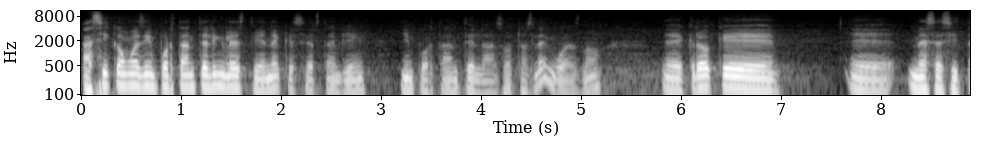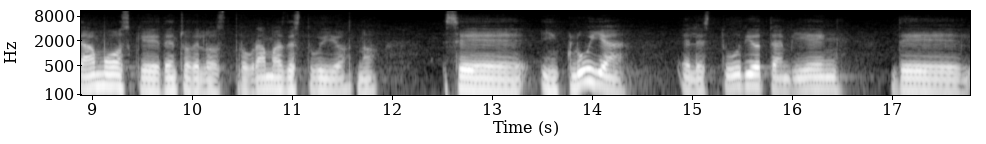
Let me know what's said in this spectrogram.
así como es importante el inglés, tiene que ser también importante las otras lenguas. ¿no? Eh, creo que necesitamos que dentro de los programas de estudio ¿no? se incluya el estudio también de,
